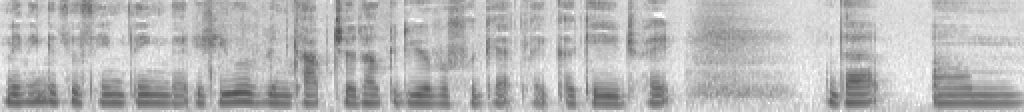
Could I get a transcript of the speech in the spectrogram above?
And I think it's the same thing that if you have been captured, how could you ever forget like a cage, right? That um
